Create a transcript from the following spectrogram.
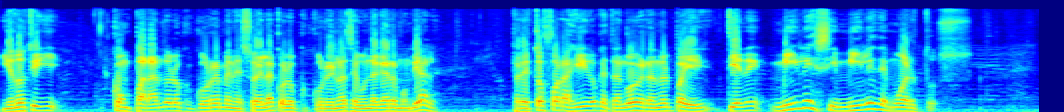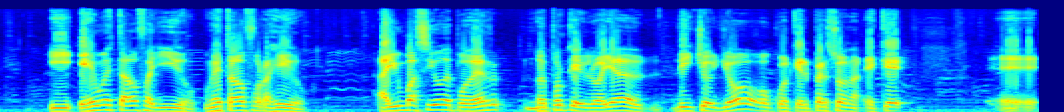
Yo no estoy comparando lo que ocurre en Venezuela con lo que ocurrió en la Segunda Guerra Mundial. Pero estos forajidos que están gobernando el país tienen miles y miles de muertos. Y es un Estado fallido, un Estado forajido. Hay un vacío de poder, no es porque lo haya dicho yo o cualquier persona, es que eh,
